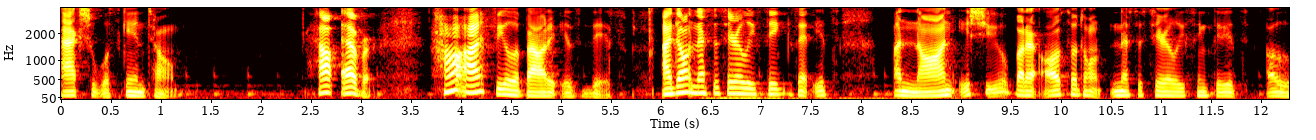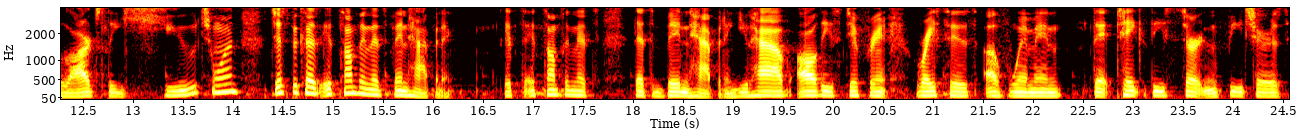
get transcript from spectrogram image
actual skin tone. However how i feel about it is this. I don't necessarily think that it's a non-issue but i also don't necessarily think that it's a largely huge one just because it's something that's been happening it's it's something that's that's been happening. You have all these different races of women that take these certain features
